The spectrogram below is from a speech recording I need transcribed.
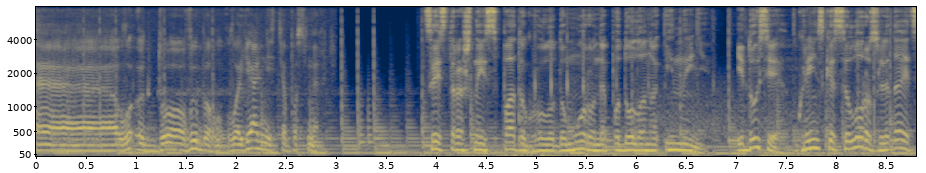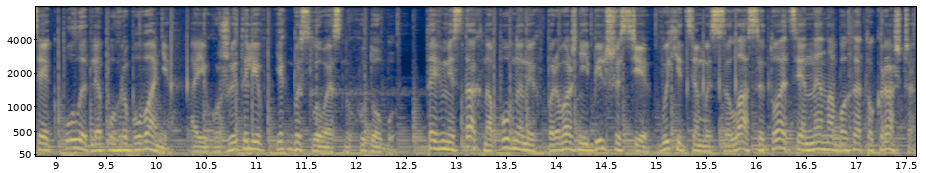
е, до вибору лояльність або смерть. Цей страшний спадок голодомору не подолано і нині. І досі українське село розглядається як поле для пограбування, а його жителів як безсловесну худобу. Та й в містах, наповнених в переважній більшості вихідцями з села, ситуація не набагато краща.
